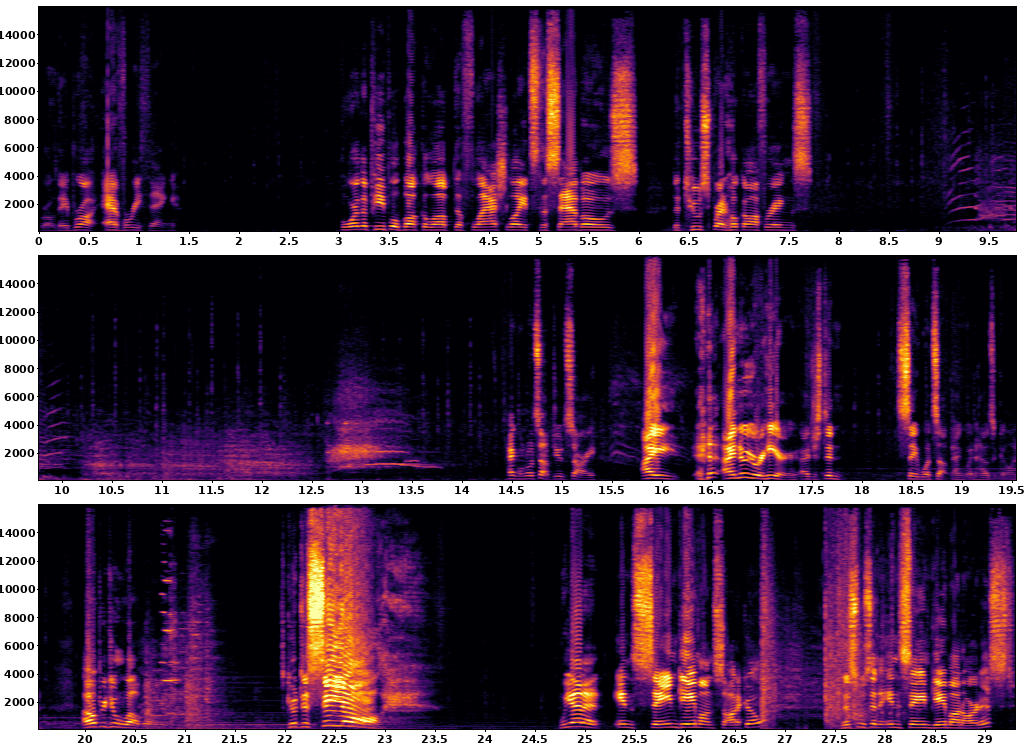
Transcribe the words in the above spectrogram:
Bro, they brought everything. For the people, buckle up. The flashlights, the sabos, the two spread hook offerings. Penguin, what's up, dude? Sorry. I I knew you were here. I just didn't say what's up, Penguin. How's it going? I hope you're doing well, brother. It's good to see y'all! We had an insane game on Sadako. This was an insane game on Artist.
